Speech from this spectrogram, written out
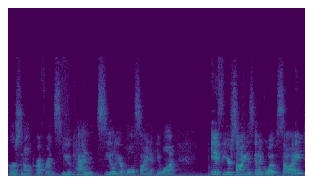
personal preference. You can seal your whole sign if you want. If your sign is going to go outside,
